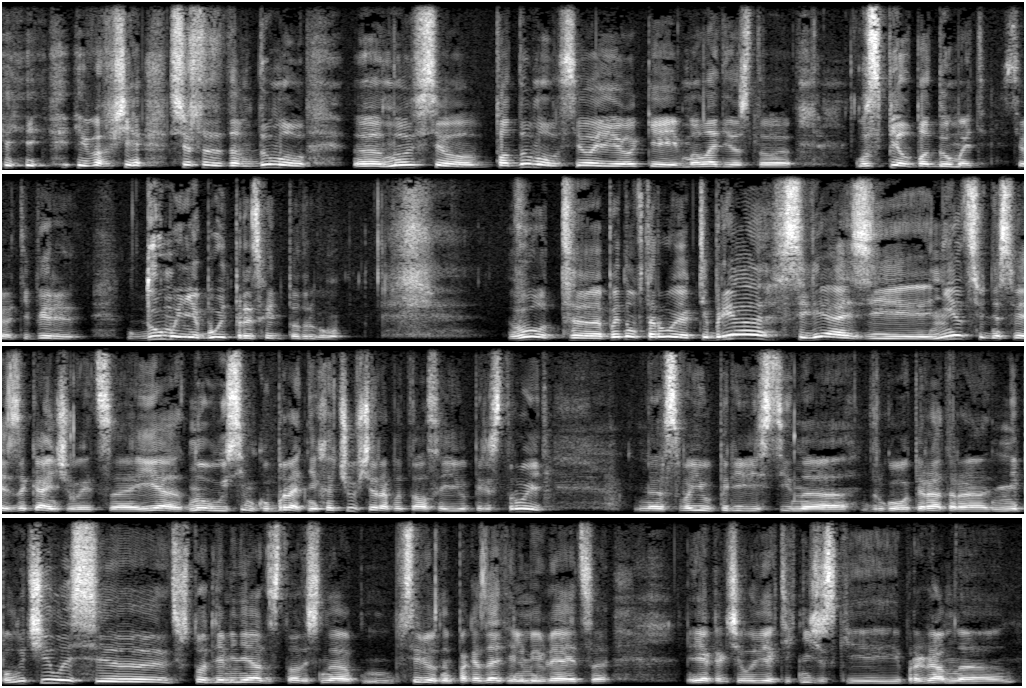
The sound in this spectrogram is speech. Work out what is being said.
и вообще все, что ты там думал, ну все, подумал, все, и окей, молодец, что успел подумать. Все, теперь думание будет происходить по-другому. Вот, э, поэтому 2 октября, связи нет, сегодня связь заканчивается, я новую симку брать не хочу, вчера пытался ее перестроить, э, свою перевести на другого оператора не получилось, э, что для меня достаточно серьезным показателем является, я как человек технически и программно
